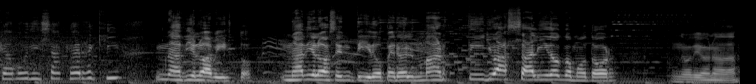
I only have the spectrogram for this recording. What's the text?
Acabo de sacar aquí. Nadie lo ha visto, nadie lo ha sentido, pero el martillo ha salido como Thor. No digo nada,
